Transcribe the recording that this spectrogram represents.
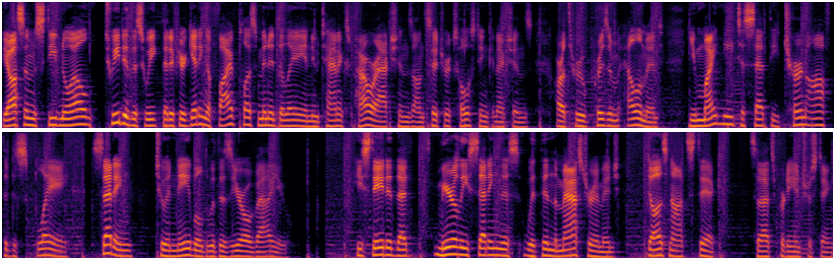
The awesome Steve Noel tweeted this week that if you're getting a 5 plus minute delay in Nutanix power actions on Citrix hosting connections or through Prism Element, you might need to set the turn off the display setting to enabled with a zero value. He stated that merely setting this within the master image does not stick. So that's pretty interesting.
